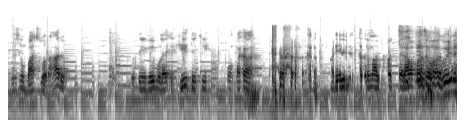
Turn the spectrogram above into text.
Às vezes não bate do horário. Eu tenho dois moleques aqui, tem que contar com a. com a- Aí ele tá dando maluco pra liberar eu fazer o bagulho, né?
